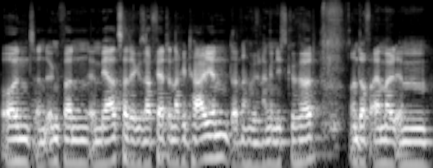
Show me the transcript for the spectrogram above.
Und dann irgendwann im März hat er gesagt, fährt er nach Italien, dann haben wir lange nichts gehört und auf einmal im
